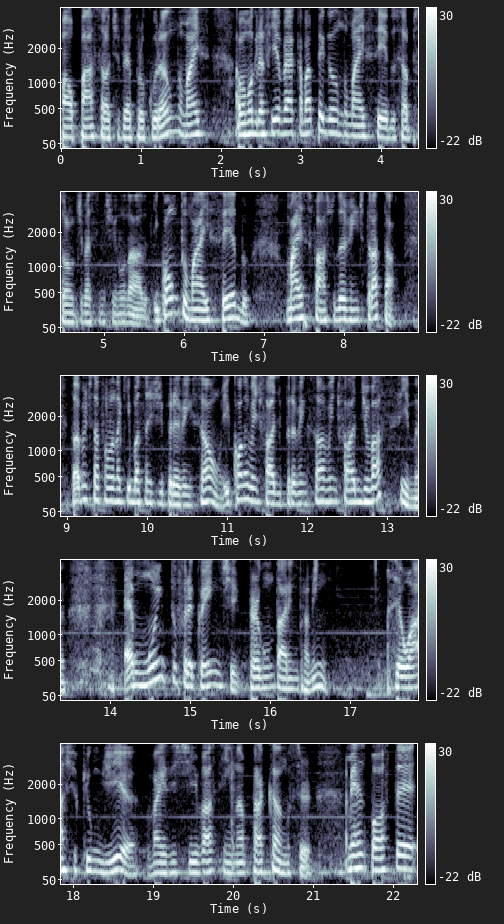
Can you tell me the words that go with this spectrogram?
palpar se ela estiver procurando, mas a mamografia vai acabar pegando mais cedo se a pessoa não estiver sentindo nada. E quanto mais cedo, mais fácil da gente tratar. Então a gente está falando aqui bastante de prevenção, e quando a gente fala de prevenção, a gente fala de vacina. É muito frequente perguntarem para mim se eu acho que um dia vai existir vacina para câncer. A minha resposta é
